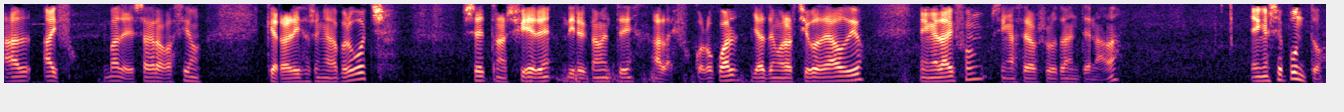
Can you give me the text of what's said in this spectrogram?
al iPhone. ¿Vale? Esa grabación que realizas en el Apple Watch se transfiere directamente al iPhone. Con lo cual ya tengo el archivo de audio en el iPhone sin hacer absolutamente nada. En ese punto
